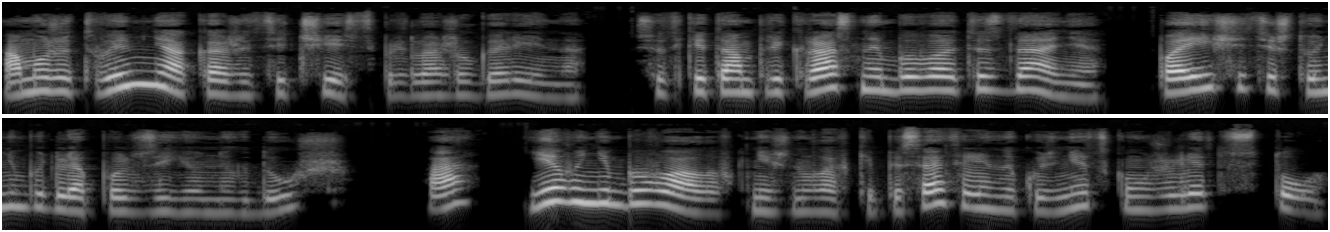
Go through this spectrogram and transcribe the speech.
А может, вы мне окажете честь, предложил Горейна. Все-таки там прекрасные бывают издания. Поищите что-нибудь для пользы юных душ. А? Ева не бывала в книжной лавке писателей на Кузнецком уже лет сто.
